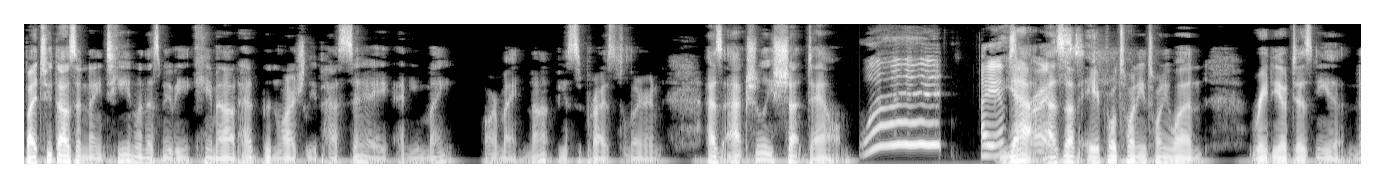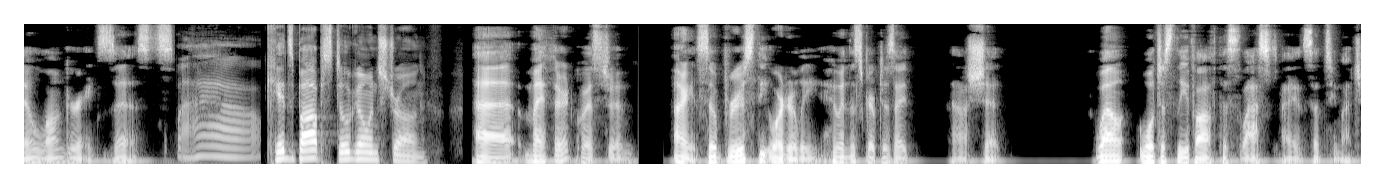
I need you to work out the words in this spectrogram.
by 2019 when this movie came out had been largely passe and you might or might not be surprised to learn has actually shut down What? I am yeah surprised. as of april 2021 radio disney no longer exists Wow. Kidz Bop still going strong. uh my third question all right so bruce the orderly who in the script is i oh shit well we'll just leave off this last i said too much.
